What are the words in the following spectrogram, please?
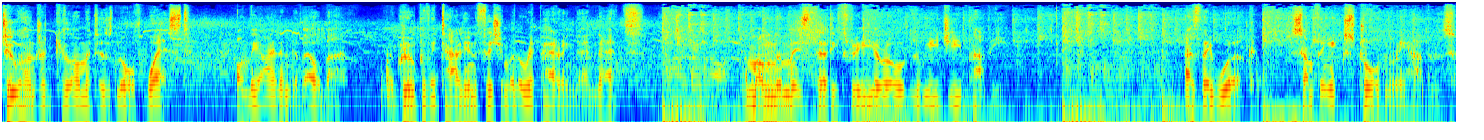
200 kilometers northwest, on the island of Elba, a group of Italian fishermen are repairing their nets. Among them is 33-year-old Luigi Papi. As they work, something extraordinary happens.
